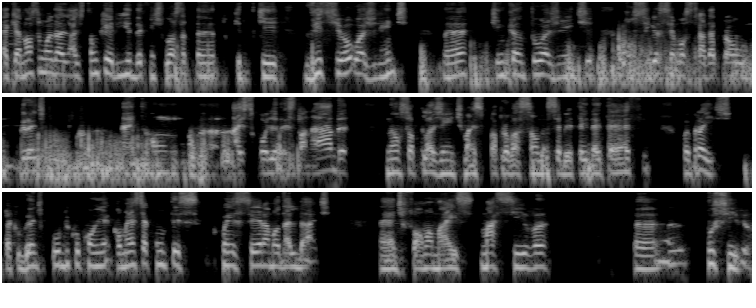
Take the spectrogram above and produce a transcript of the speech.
é que a nossa modalidade tão querida, que a gente gosta tanto, que, que viciou a gente, né, que encantou a gente, consiga ser mostrada para um grande público. Né? Então, a escolha da esplanada, não só pela gente, mas com a aprovação da CBT e da ITF, foi para isso, para que o grande público comece a conhecer a modalidade né, de forma mais massiva uh, possível.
